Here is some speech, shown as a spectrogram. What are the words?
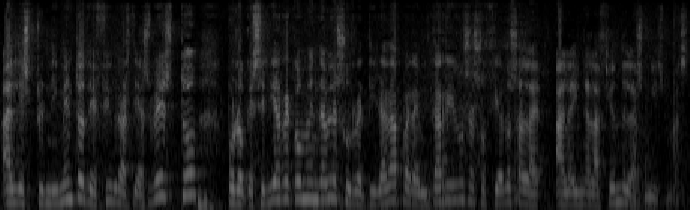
al desprendimiento de fibras de asbesto, por lo que sería recomendable su retirada para evitar riesgos asociados a la, a la inhalación de las mismas.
